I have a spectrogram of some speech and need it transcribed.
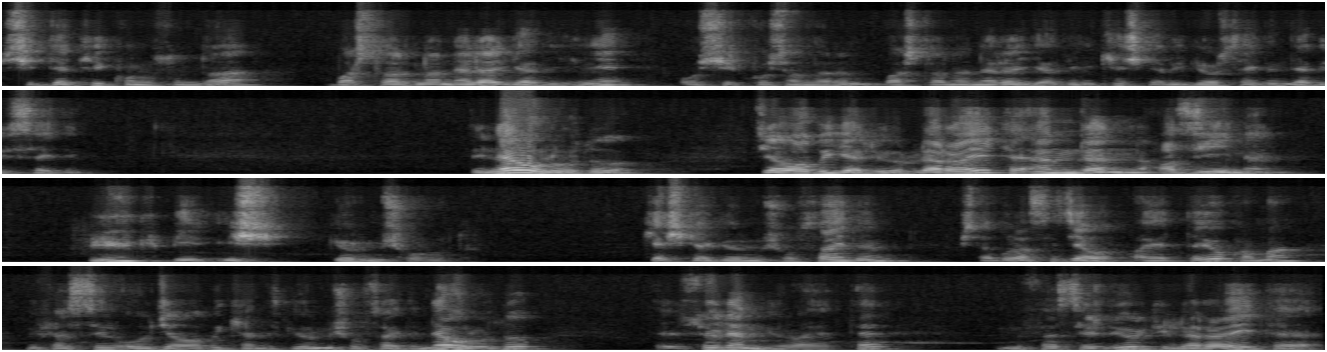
şiddeti konusunda başlarına neler geldiğini, o şirk koşanların başlarına neler geldiğini keşke bir görseydin de bilseydin. E ne olurdu? Cevabı geliyor. Lerayete emren azimen. Büyük bir iş görmüş olurdu. Keşke görmüş olsaydın. İşte burası cevap. Ayette yok ama müfessir o cevabı kendisi görmüş olsaydı. Ne olurdu? E, söylenmiyor ayette. Müfessir diyor ki lerayete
